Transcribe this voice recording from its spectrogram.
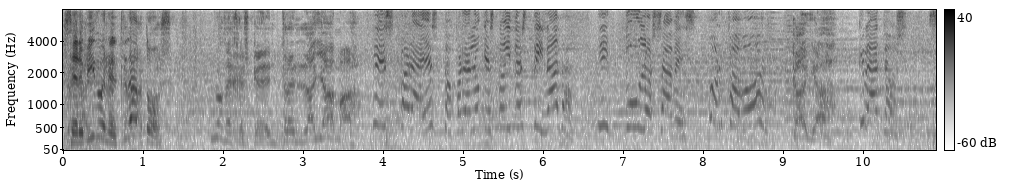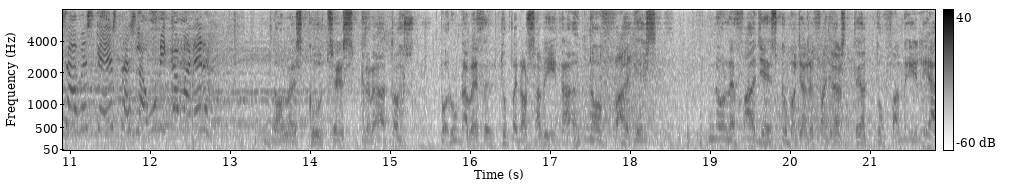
servido en el plato. Kratos, No dejes que entre en la llama. Es para esto para lo que estoy destinada. Y tú lo sabes. Por favor. ¡Calla! Kratos, sabes que esta es la única manera. No la escuches, Kratos. Por una vez en tu penosa vida, no falles. No le falles como ya le fallaste a tu familia.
